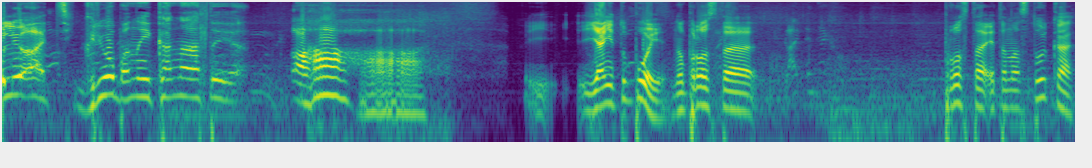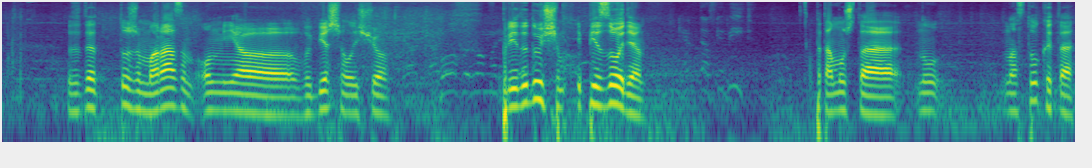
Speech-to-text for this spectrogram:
Блять, гребаные канаты. Ага. Я не тупой, но просто... Просто это настолько... Это тоже маразм, он меня э, выбешивал еще в предыдущем эпизоде. Потому что, ну, настолько это...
